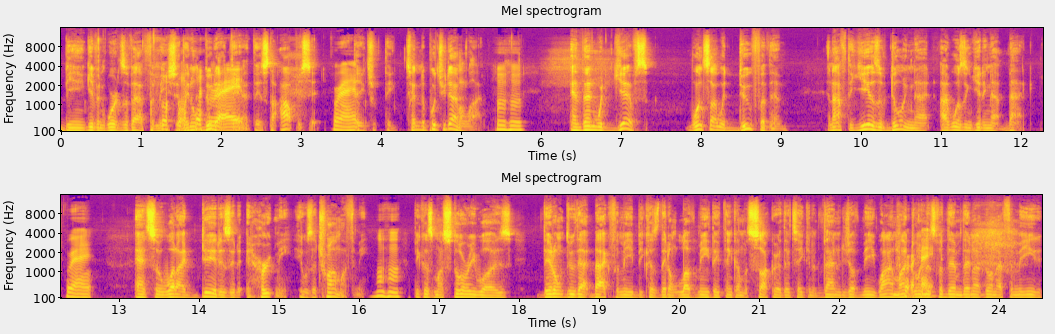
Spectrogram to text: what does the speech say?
being given words of affirmation. They don't do that right. there. It's the opposite. Right. They, they tend to put you down a lot. Mm-hmm. And then with gifts, once I would do for them, and after years of doing that, I wasn't getting that back. Right. And so what I did is it, it hurt me. It was a trauma for me mm-hmm. because my story was they don't do that back for me because they don't love me. They think I'm a sucker. They're taking advantage of me. Why am I right. doing this for them? They're not doing that for me.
